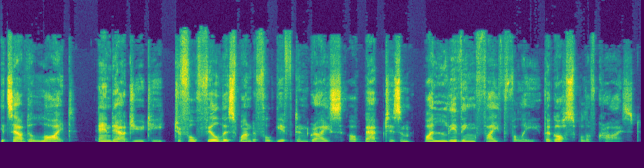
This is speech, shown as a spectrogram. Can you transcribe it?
It's our delight and our duty to fulfill this wonderful gift and grace of baptism by living faithfully the gospel of Christ.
